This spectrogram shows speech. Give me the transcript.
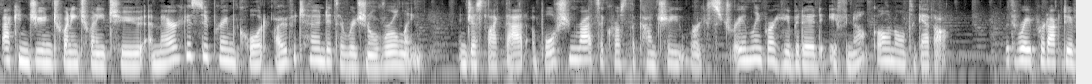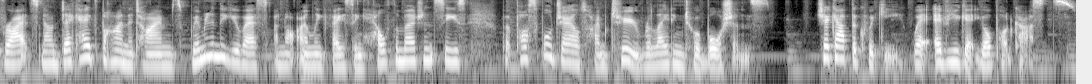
Back in June 2022, America's Supreme Court overturned its original ruling, and just like that, abortion rights across the country were extremely prohibited, if not gone altogether. With reproductive rights now decades behind the times, women in the US are not only facing health emergencies, but possible jail time too relating to abortions. Check out The Quicky wherever you get your podcasts.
